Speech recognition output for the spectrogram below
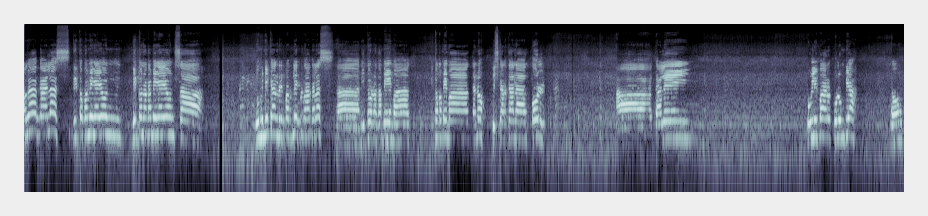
Mga kalas, dito kami ngayon, dito na kami ngayon sa Dominican Republic mga kalas. Ah, dito na kami mag dito kami mag ano, diskarga ng coal. Ah, galing Bolivar, Colombia. So,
